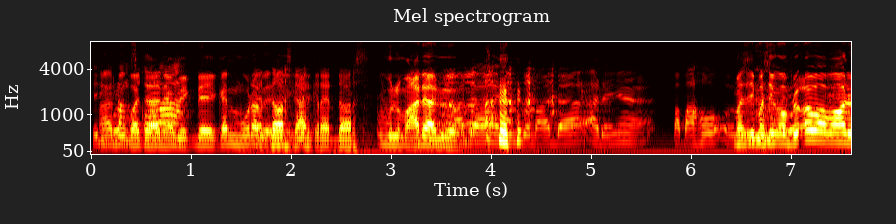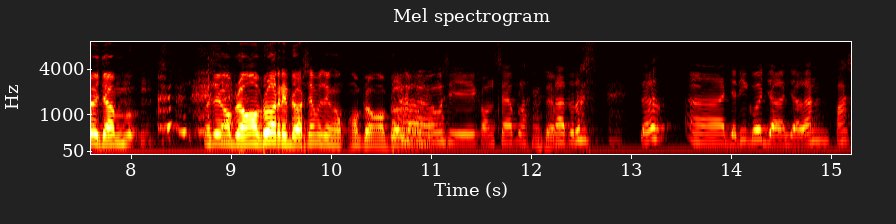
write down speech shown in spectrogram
Jadi Aduh pulang pacarannya sekolah. weekday kan murah Red doors biasanya. kan, red doors. Belum ada dulu. Belum ada, anjing, belum ada. Adanya papaho. Masih masih ngobrol oh apa ada jambu. Masih ngobrol-ngobrol redorsnya masih ngob- ngobrol-ngobrol. Eh, masih konsep lah. Konsep. Nah, terus terus eh, jadi gue jalan-jalan pas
